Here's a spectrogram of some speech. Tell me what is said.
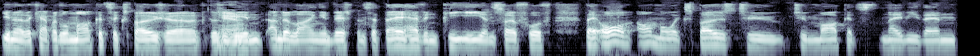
you know, the capital markets exposure, because yeah. of the underlying investments that they have in PE and so forth. They all are more exposed to, to markets maybe than,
